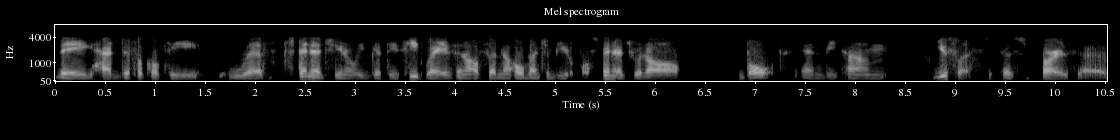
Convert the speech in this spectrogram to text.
they had difficulty with spinach. You know, we'd get these heat waves, and all of a sudden, a whole bunch of beautiful spinach would all bolt and become useless as far as a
